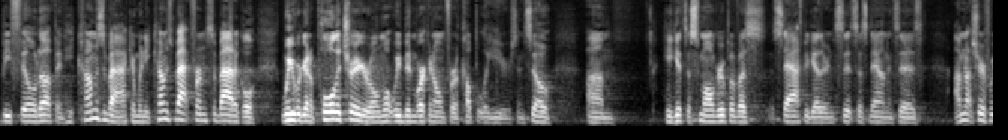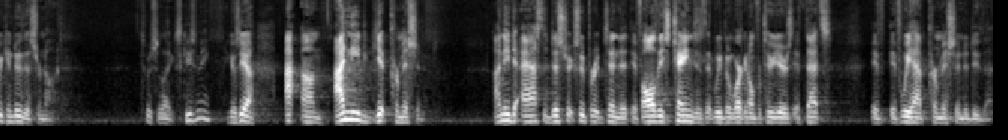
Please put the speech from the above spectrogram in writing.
be filled up. And he comes back. And when he comes back from sabbatical, we were going to pull the trigger on what we've been working on for a couple of years. And so um, he gets a small group of us, staff together, and sits us down and says, I'm not sure if we can do this or not. To which like, Excuse me? He goes, Yeah, I, um, I need to get permission. I need to ask the district superintendent if all these changes that we've been working on for two years, if that's if, if we have permission to do that.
